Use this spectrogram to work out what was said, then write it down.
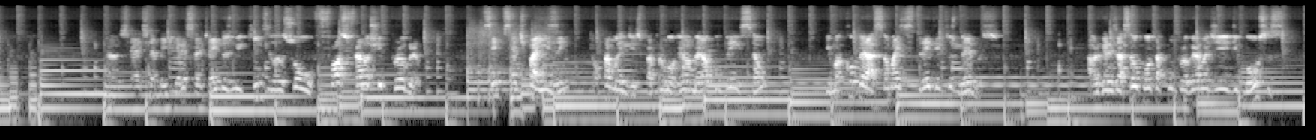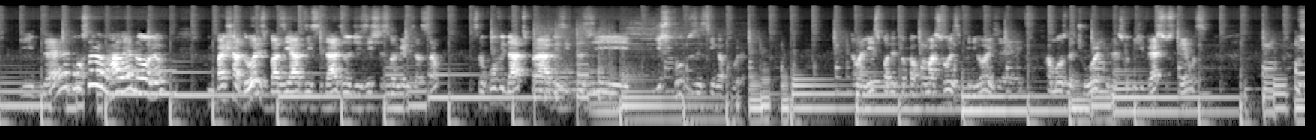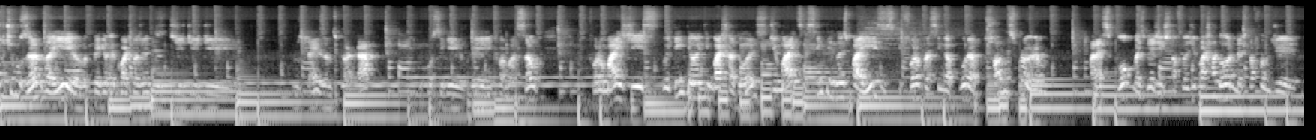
Então, isso, é, isso é bem interessante. Aí em 2015 lançou o FOSS Fellowship Program. 107 países, hein? Olha o tamanho disso, para promover uma melhor compreensão e uma cooperação mais estreita entre os membros. A organização conta com um programa de, de bolsas, não é bolsa ralé não, viu? Embaixadores baseados em cidades onde existe essa organização são convidados para visitas de de estudos em Singapura. Então ali eles podem trocar informações, opiniões, é famoso network, né, sobre diversos temas. Nos últimos anos aí, eu peguei o recorte mais ou menos de, de, de uns 10 anos para cá, consegui ver informação, foram mais de 88 embaixadores de mais de 62 países que foram para Singapura só nesse programa. Parece pouco, mas veja, a gente está falando de embaixador, né? a gente está falando de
